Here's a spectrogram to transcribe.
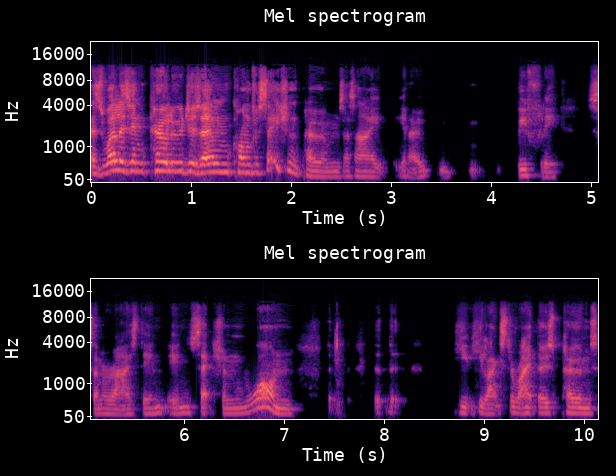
As well as in Coleridge's own conversation poems, as I, you know, briefly summarized in, in section one. he, he likes to write those poems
